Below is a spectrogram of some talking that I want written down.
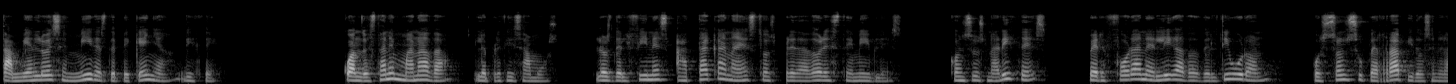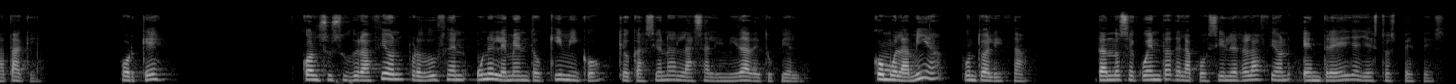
También lo es en mí desde pequeña, dice. Cuando están en manada, le precisamos, los delfines atacan a estos predadores temibles. Con sus narices perforan el hígado del tiburón, pues son súper rápidos en el ataque. ¿Por qué? Con su sudoración producen un elemento químico que ocasiona la salinidad de tu piel. Como la mía, puntualiza, dándose cuenta de la posible relación entre ella y estos peces.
